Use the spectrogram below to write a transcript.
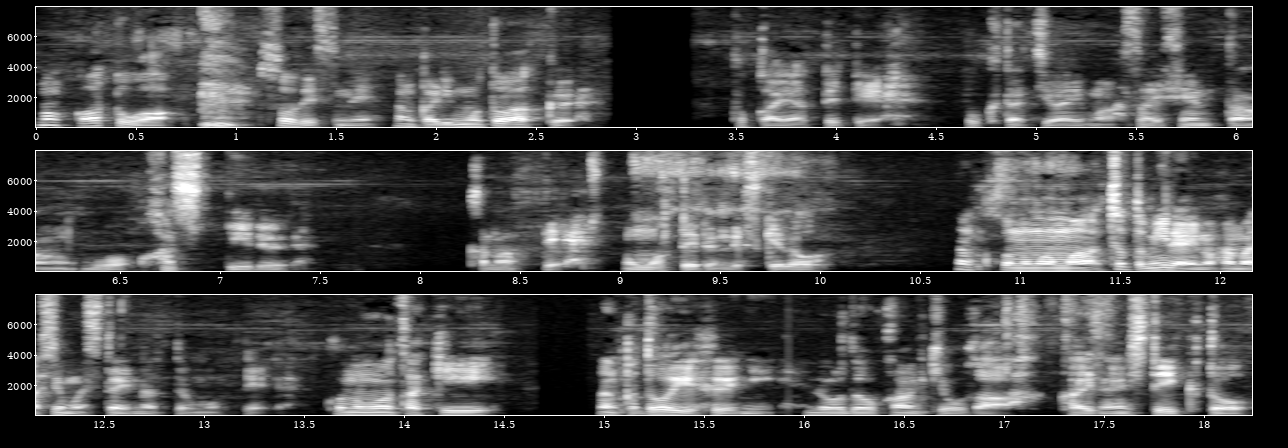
なんかあとは、そうですね、なんかリモートワークとかやってて、僕たちは今最先端を走っているかなって思ってるんですけど、なんかこのままちょっと未来の話もしたいなって思って、この先、なんかどういうふうに労働環境が改善していくと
